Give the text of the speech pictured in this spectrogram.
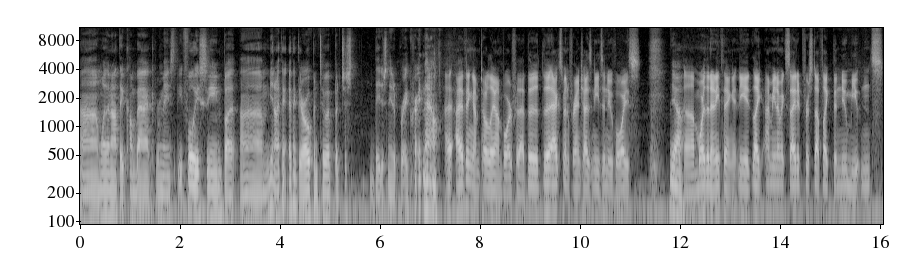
Um, whether or not they come back remains to be fully seen. But um, you know, I think I think they're open to it, but just they just need a break right now. I, I think I'm totally on board for that. The the X Men franchise needs a new voice. Yeah. uh, more than anything. It need like I mean I'm excited for stuff like the New Mutants.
